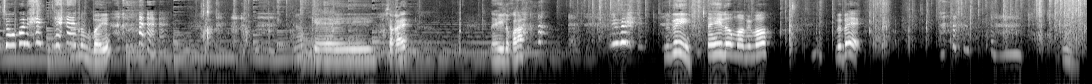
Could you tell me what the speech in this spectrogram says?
Chocolate net! Ano ba yan? okay. Sakit? Nahilo ka? Bebe! Bebe! Nahilo mami mo? Bebe! mm.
